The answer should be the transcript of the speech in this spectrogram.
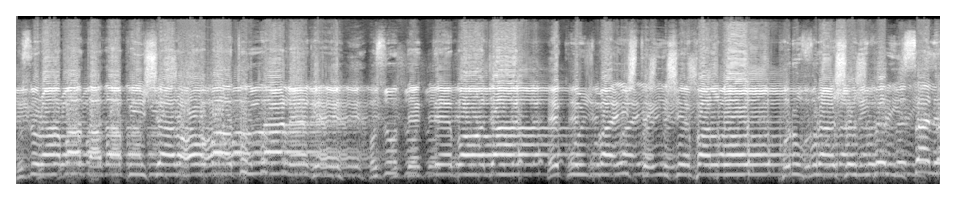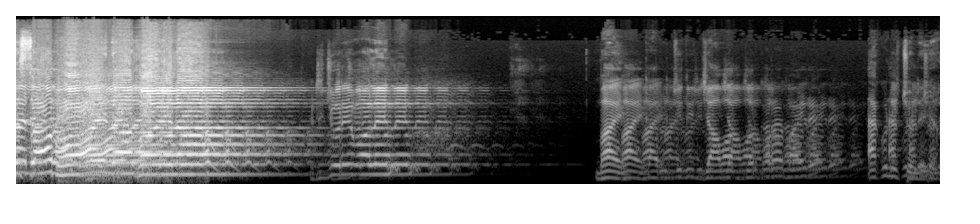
হুজুর আমার দাদা পীর রহমাতুল্লাহ আলাইহি। হুজুর দেখতে পাওয়া 21 22 23 এ ফাল্গুন ফুরফুরা শরীফের ইসালে সব হয় না হয় না। জোরে বলেন। ভাই যদি যাওয়ার দরকার হয় বাইরে এখনই চলে যাও।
